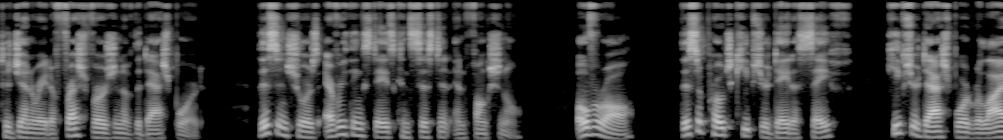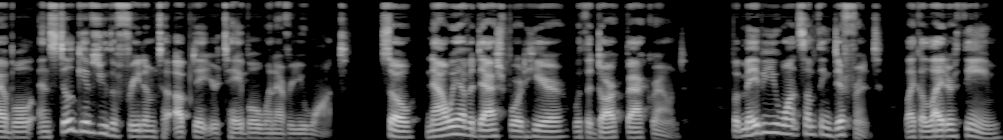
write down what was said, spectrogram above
to generate a fresh version of the dashboard. This ensures everything stays consistent and functional. Overall, this approach keeps your data safe keeps your dashboard reliable, and still gives you the freedom to update your table whenever you want. So now we have a dashboard here with a dark background. But maybe you want something different, like a lighter theme,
